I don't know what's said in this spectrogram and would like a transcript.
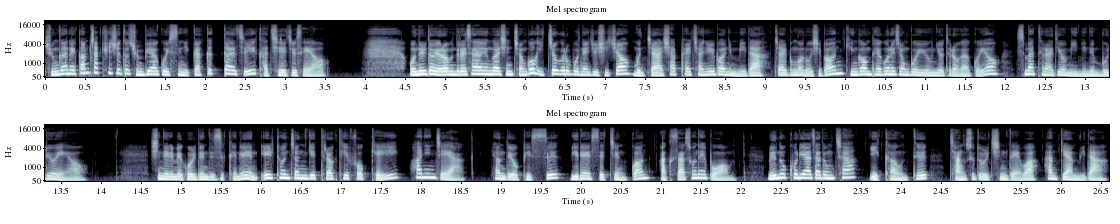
중간에 깜짝 퀴즈도 준비하고 있으니까 끝까지 같이 해주세요. 오늘도 여러분들의 사연과 신청곡 이쪽으로 보내주시죠. 문자 샵 8001번입니다. 짧은 건 50원, 긴 건 100원의 정보 이용료 들어가고요. 스마트 라디오 미니는 무료예요. 신혜림의 골든디스크는 1톤 전기 트럭 T4K, 환인제약, 현대오피스, 미래에셋증권, 악사 손해보험, 르노코리아 자동차, 이카운트, 장수돌 침대와 함께합니다.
